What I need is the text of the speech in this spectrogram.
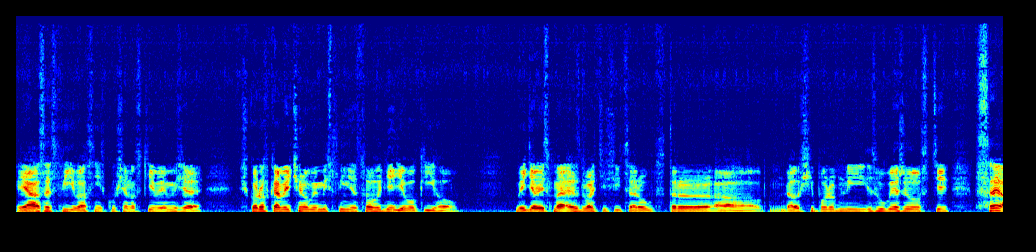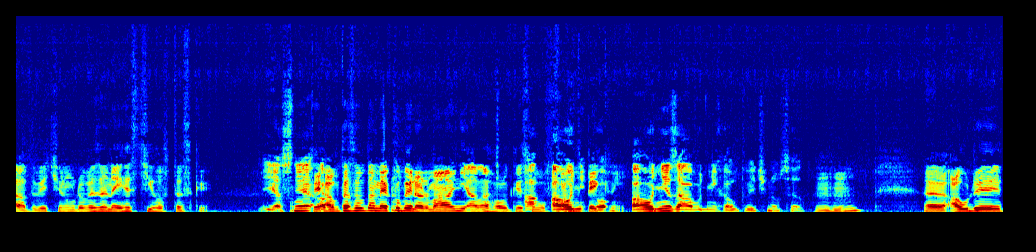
Já ze své vlastní zkušenosti vím, že Škodovka většinou vymyslí něco hodně divokýho, Viděli jsme S2000 Roadster a další podobné zhůvěřilosti. Seat většinou doveze nejhezčí hostesky. Jasně. Ty a, auta jsou tam jakoby normální, ale holky a, jsou a, fakt hodně, pěkný. a hodně závodních aut většinou se. Mhm. Eh, Audi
